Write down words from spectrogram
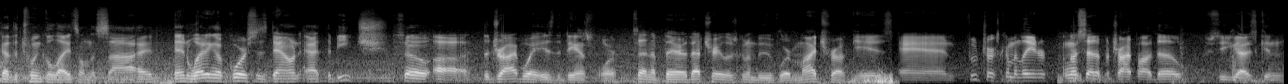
Got the twinkle lights on the side. And wedding, of course, is down at the beach. So uh, the driveway is the dance floor. Setting up there, that trailer is gonna move where my truck is. And food truck's coming later. I'm gonna set up a tripod though, so you guys can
